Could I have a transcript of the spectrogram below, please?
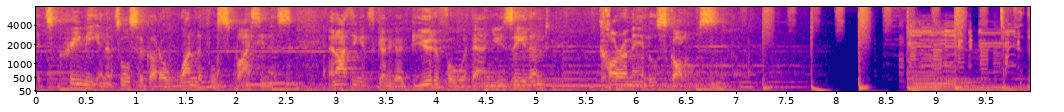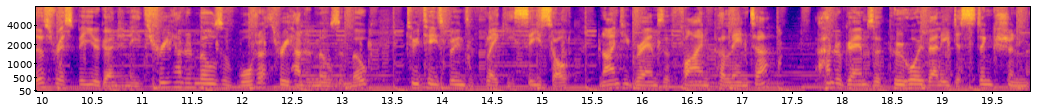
it's creamy and it's also got a wonderful spiciness. And I think it's going to go beautiful with our New Zealand Coromandel scallops. For this recipe you're going to need 300 mils of water, 300 mils of milk, 2 teaspoons of flaky sea salt, 90 grams of fine polenta, 100 grams of Puhoi Valley Distinction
